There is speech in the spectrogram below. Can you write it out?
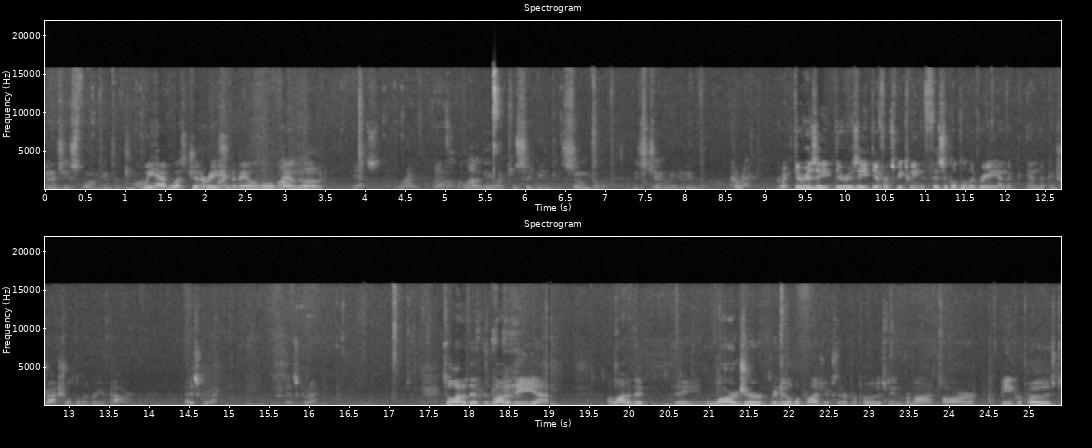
energy is flowing into Vermont. We have less generation Right. available A lot of than the- load, yes, Right. Yes. Uh, A lot of the electricity being consumed, though, is generated in Vermont. correct, correct. There is a, there is a difference between the physical delivery and the, and the contractual delivery of power. That is correct. That is correct. So a lot of the, a lot of the, um, a lot of the, the larger renewable projects that are proposed in Vermont are being proposed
